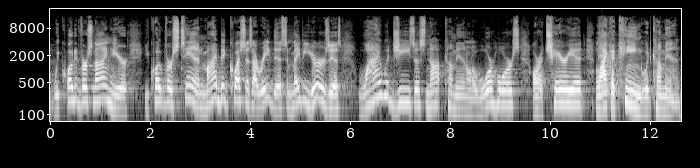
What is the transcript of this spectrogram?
9 we quoted verse 9 here. You quote verse 10. My big question as I read this, and maybe yours, is why would Jesus not come in on a war horse or a chariot like a king would come in?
